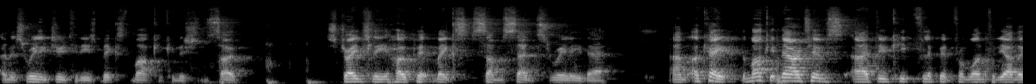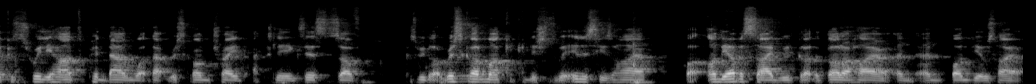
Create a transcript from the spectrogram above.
and it's really due to these mixed market conditions. So strangely, hope it makes some sense really there. Um, okay, the market narratives uh, do keep flipping from one to the other because it's really hard to pin down what that risk on trade actually exists of because we've got risk on market conditions where indices are higher, but on the other side we've got the dollar higher and, and bond yields higher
